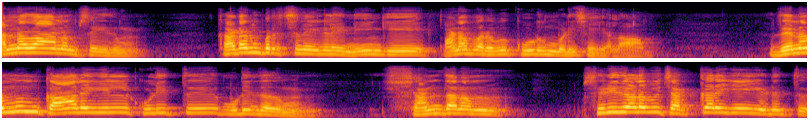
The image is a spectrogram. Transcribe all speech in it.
அன்னதானம் செய்தும் கடன் பிரச்சனைகளை நீங்கி பணவரவு கூடும்படி செய்யலாம். தினமும் காலையில் குளித்து முடிந்ததும் சந்தனம் சிறிதளவு சர்க்கரையை எடுத்து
